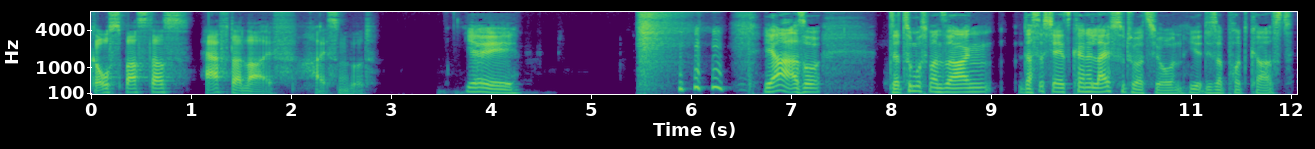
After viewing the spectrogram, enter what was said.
Ghostbusters Afterlife heißen wird. Yay. ja, also dazu muss man sagen, das ist ja jetzt keine Live-Situation hier, dieser Podcast.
